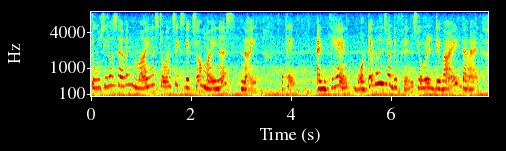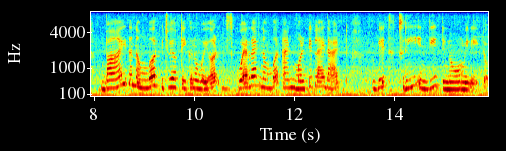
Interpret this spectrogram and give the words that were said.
207 minus 216 gets you a minus 9 okay? And then whatever is your difference you will divide that by the number which we have taken over here. We square that number and multiply that with 3 in the denominator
